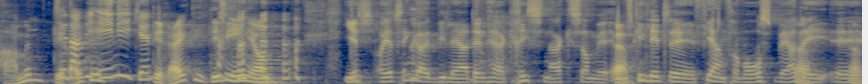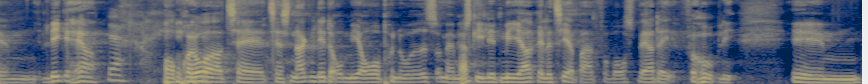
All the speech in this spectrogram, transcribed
Amen. Se, der er vi enige igen. Det er rigtigt, det er vi enige om. Yes, og jeg tænker, at vi lærer den her krigssnak, som øh, er Ja. måske lidt øh, fjern fra vores hverdag, øh, ligge her. Ja. Og prøver at tage, tage snakken lidt over, mere over på noget, som er måske lidt mere relaterbart for vores hverdag, forhåbentlig. Øhm,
